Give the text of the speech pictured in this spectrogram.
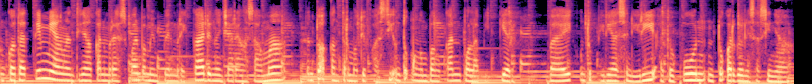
Anggota tim yang nantinya akan merespon pemimpin mereka dengan cara yang sama tentu akan termotivasi untuk mengembangkan pola pikir, baik untuk dirinya sendiri ataupun untuk organisasinya.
